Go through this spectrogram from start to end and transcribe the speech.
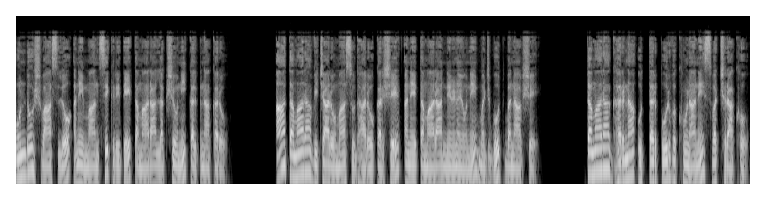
ઊંડો શ્વાસ લો અને માનસિક રીતે તમારા લક્ષ્યોની કલ્પના કરો. આ તમારા વિચારોમાં સુધારો કરશે અને તમારા નિર્ણયોને મજબૂત બનાવશે. તમારા ઘરના ઉત્તર પૂર્વ ખૂણાને સ્વચ્છ રાખો.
